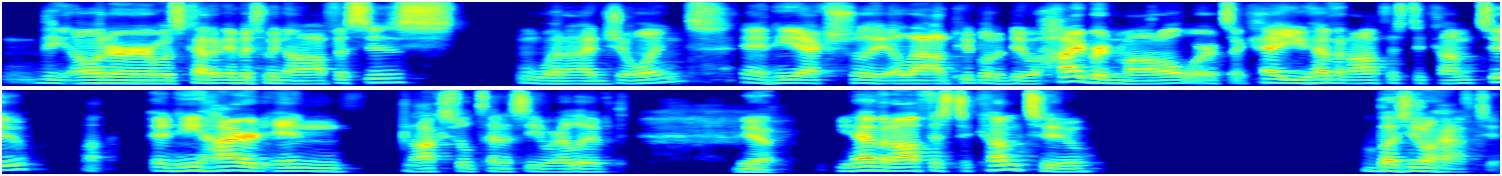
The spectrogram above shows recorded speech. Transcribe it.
the owner was kind of in between offices when I joined, and he actually allowed people to do a hybrid model where it's like, hey, you have an office to come to, and he hired in Knoxville, Tennessee, where I lived. Yeah. you have an office to come to, but you don't have to.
